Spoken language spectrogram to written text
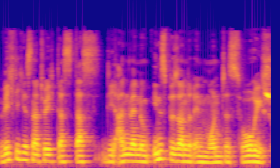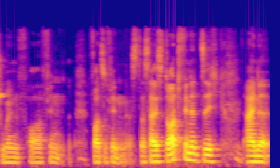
wichtig ist natürlich, dass das die Anwendung insbesondere in Montessori-Schulen vorzufinden ist. Das heißt, dort findet sich eine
